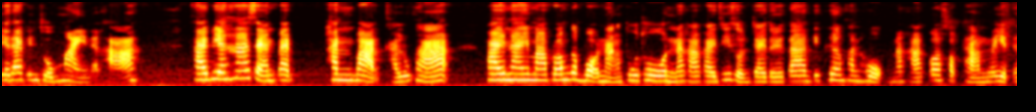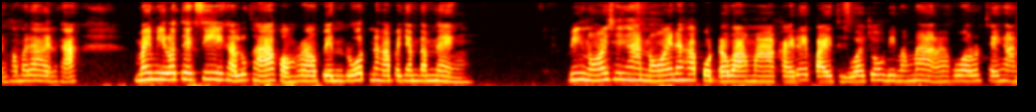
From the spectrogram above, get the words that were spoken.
จะได้เป็นโฉมใหม่นะคะ ขายเพียง 58,000บาทค่ะลูกค้า ภายในมาพร้อมกับเบาะหนังทูโทนนะคะ ใครที่สนใจโตโยต้าติดเครื่องพันหกนะคะ ก็สอบถามรายละเอียดกันเข้ามาได้นะคะ ไม่มีรถแท็กซี่ค่ะ ลูกค้าของเราเป็นรถนะคะ ประจำตำแหน่ง วิ่งน้อยใช้งานน้อยนะคะปลดระวางมาใครได้ไปถือว่าโชคดีมากๆนะคะเพราะว่ารถใช้งาน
